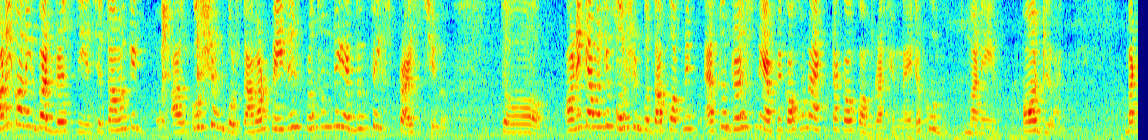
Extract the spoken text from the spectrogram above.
অনেক অনেকবার ড্রেস নিয়েছে। তো আমাকে কোশ্চেন করতো। আমার পেজের প্রথম থেকে একদম ফিক্সড প্রাইস ছিল। তো অনেকে আমাকে কোশ্চেন করতো, আপু, আপনি এত ড্রেস নিয়ে আপনি কখনো এক টাকাও কম রাখেন না। এটা খুব মানে অড লাগে। বাট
